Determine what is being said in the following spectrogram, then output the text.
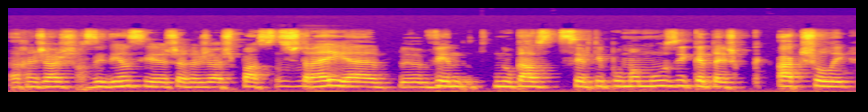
arranjar residências, arranjar espaço de estreia, eh, vend- no caso de ser tipo uma música, tens que actually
